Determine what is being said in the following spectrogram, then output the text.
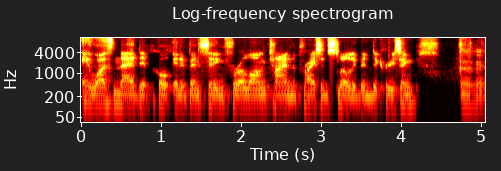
it wasn't that difficult. It had been sitting for a long time. The price had slowly been decreasing. hmm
